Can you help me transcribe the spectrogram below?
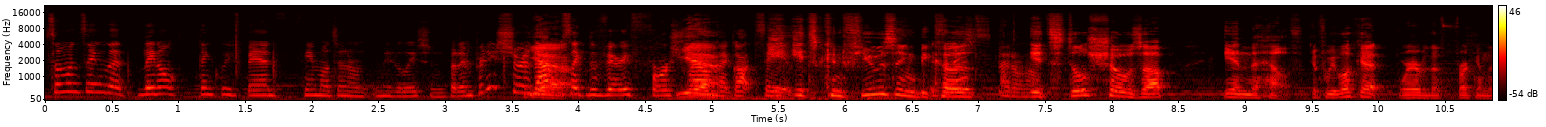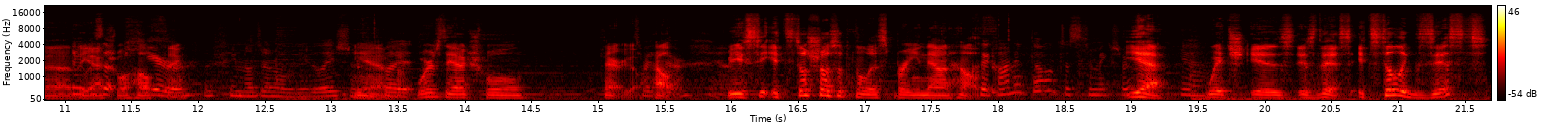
someone saying that they don't think we've banned female genital mutilation, but I'm pretty sure that Yeah. was like the very first yeah. round that got saved. It's confusing because it? I don't know. it still shows up in the health. If we look at wherever the frickin' the, the actual health here, thing. the female genital mutilation. Yeah, but, but, where's the actual? There you go, right health. there, yeah. But you see, it still shows up in the list, bringing down health. click on it though, just to make sure. Yeah, Yeah. which is is this? It still exists,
